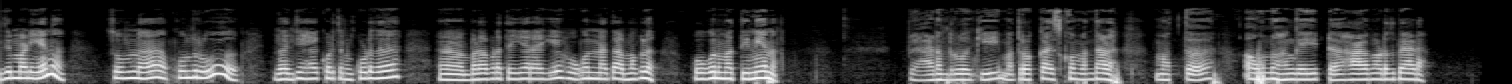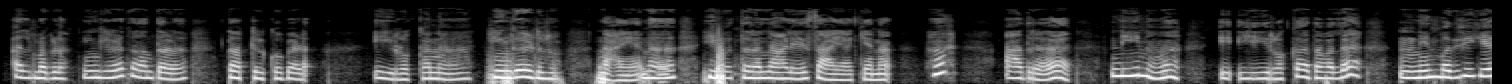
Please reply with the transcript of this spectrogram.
ಇದು ಮಾಡಿ ಏನು? ಸುಮ್ಮನೆ ಕುಂದ್ರು, ಗಂಜಿ ಹಾಕೊಡ್ತೀನಿ ಕುಡ್ದು ಬಡ ಬಡ ತಯಾರಾಗಿ ಹೋಗೋಣ ತಾ ಮಗಳು ಹೋಗೋಣ ಮತ್ತೆ ಇನ್ನೇನು? ಬ್ಯಾಡ ಅಂದ್ರು ಆಕಿ ಮತ್ತೆ ರೊಕ್ಕ ಇಸ್ಕೊಂಬಂದಾಳ, ಮತ್ತು ಅವನು ಹಂಗೆ ಇಟ್ಟು ಹಾಳು ಮಾಡೋದು ಬೇಡ ಅಲ್ಲಿ ಮಗಳ, ಹಿಂಗೆ ಹೇಳ್ತಾ ಅಂತಾಳೆ ತಪ್ಪು ತಿಳ್ಕೊಬೇಡ. ಈ ರೊಕ್ಕನ ಹಿಂಗೆ ಹಿಡಿದ್ರು ನಾಯನ ಏನ ಇವತ್ತಲ್ಲ ನಾಳೆ ಸಾಯಾಕೆನ ಹಾಂ? ಆದ್ರೆ ನೀನು ಈ ರೊಕ್ಕ ಅದಾವಲ್ಲ ನಿನ್ನ ಮದುವೆಗೆ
